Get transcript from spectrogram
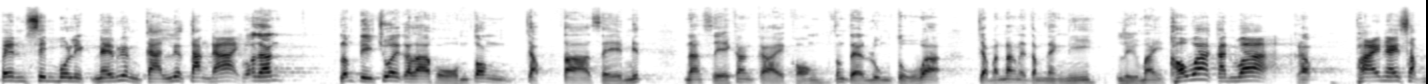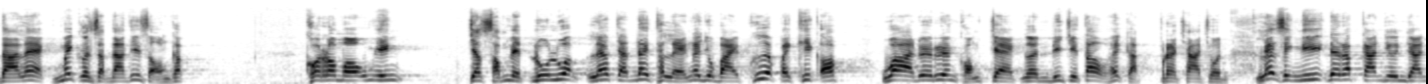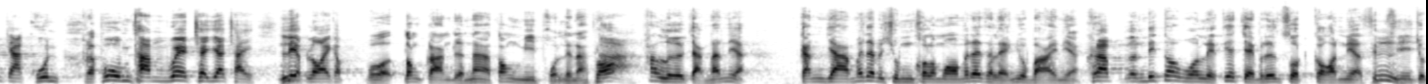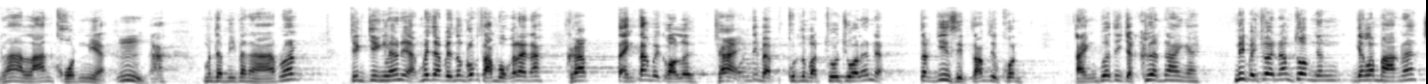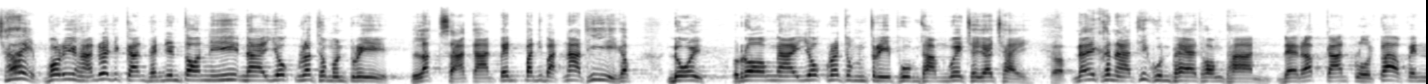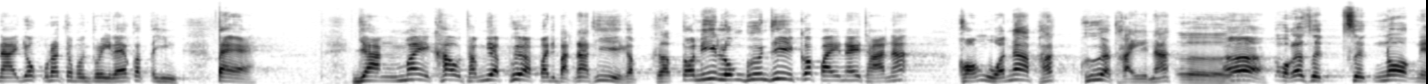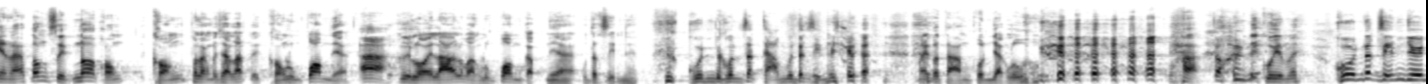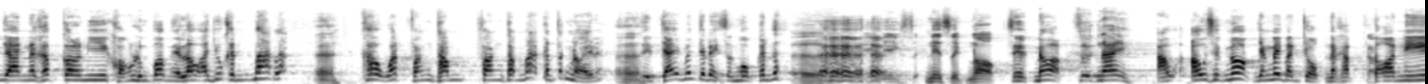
เป็นซิมโบลิกในเรื่องการเลือกตั้งได้ เพราะฉะนั้นรัฐมนตรีช่วยกลาโหมต้องจับตาเสมิตรนะเสข้างกายของตั้งแต่ลุงตู่ว่าจะมานั่งในตำแหน่งนี้หรือไม่ เขาว่ากันว่า ครับ ภายในสัปดาห์แรกไม่เกินสัปดาห์ที่สองครับคอรมออุ้งอิงจะสำเร็จรู้ล่วง แล้วจะได้แถลงนโยบายเพื่อไปคิกออฟว่าด้วยเรื่องของแจกเงินดิจิตัลให้กับประชาชน และสิ่งนี้ได้รับการยืนยันจากคุณครับภูมิธรรมเวชยชัย เรียบร้อยครับว่าต้องกลางเดือนหน้าต้องมีผลเลยนะ เพราะอ่าถ้าเลยจากนั้นเนี่ย กันยาไม่ได้ประชุมคลมไม่ได้แถลงนโยบายเนี่ยครับเงินดิจิตอลวอลเล็ตที่จะแจกไปเดินสดก่อนเนี่ย 14.5 ล้านคนเนี่ยนะมันจะมีปัญหา เพราะฉะนั้นจริง ๆ แล้วเนี่ยไม่จำเป็นต้องครบ3บวกก็ได้นะครับ แต่งตั้งไปก่อนเลย ใช่ คนที่แบบคุณสมบัติชัวร์ๆแล้วเนี่ยสัก20 30 คน แต่งเพื่อที่จะเคลื่อนได้ไง นี่ไปช่วยน้ำท่วมยังยังลำบากนะ ใช่บริหารราชการแผ่นดินตอนนี้ นายกรัฐมนตรีรักษาการเป็นปฏิบัติหน้าที่ครับ โดย รองนายกรัฐมนตรีภูมิธรรมเวชยชัย ครับในขณะที่คุณแพทองทาน ได้รับการโปรดเกล้าเป็นนายกรัฐมนตรีแล้วก็จริง แต่ยังไม่เข้าทำเนียบเพื่อปฏิบัติหน้าที่ครับ ครับ ตอนนี้ลงพื้นที่ก็ไปในฐานะของหัวหน้าพักเพื่อไทยนะ เออ เออ ก็บอกแล้วศึกศึกนอกเนี่ยนะต้องศึกนอกของ ของพลังประชารัฐของลุงป้อมเนี่ยอ่าก็คือรอยร้าวระหว่างลุงป้อมกับเนี่ยคุณทักษิณเนี่ยคุณเป็นคนสักถามคุณทักษิณไม่ใช่เหรอไม่ก็ถามคนอยากรู้ว่าตอนได้คุยกันไหมคุณทักษิณยืนยันนะครับ กรณีของลุงป้อมเนี่ยเราอายุกันมากแล้วเออเข้าวัดฟังธรรมฟังธรรมะกันสักหน่อยนะเออติดใจมันจะได้สงบกันนะเออนี่นี่นี่ศึกนอกศึกนอกศึกในเอาเอาศึกนอกยังไม่บรรจบนะครับครับตอนนี้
